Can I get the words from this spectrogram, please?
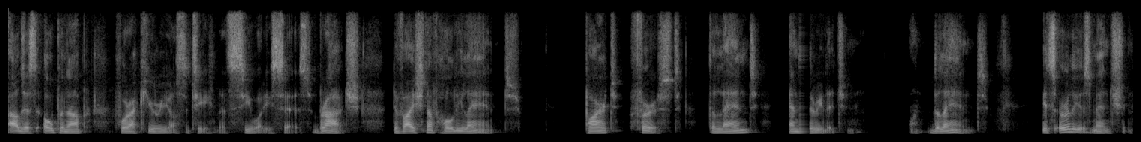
I'll just open up for our curiosity. Let's see what he says. Braj, the Vaishnav Holy Land. Part first, the land and the religion. The land. Its earliest mention,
